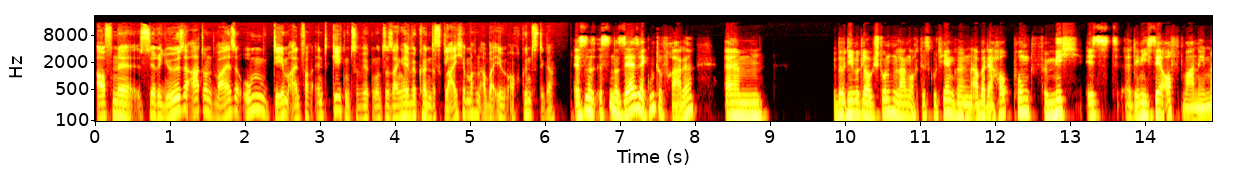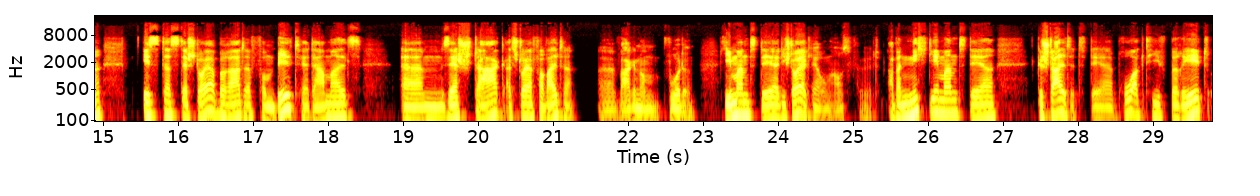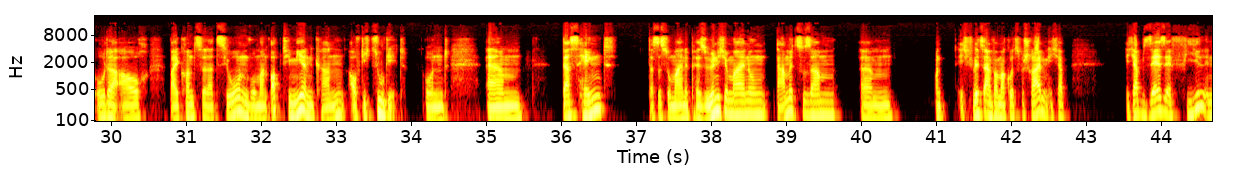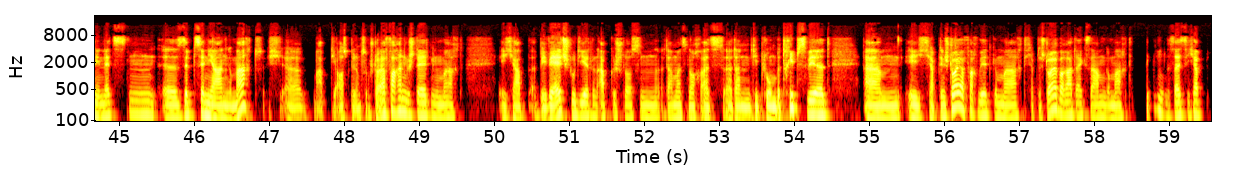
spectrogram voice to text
auf eine seriöse Art und Weise, um dem einfach entgegenzuwirken und zu sagen, hey, wir können das Gleiche machen, aber eben auch günstiger? Es ist eine sehr, sehr gute Frage. Ähm, über die wir, glaube ich, stundenlang auch diskutieren können. Aber der Hauptpunkt für mich ist, äh, den ich sehr oft wahrnehme, ist, dass der Steuerberater vom Bild her damals ähm, sehr stark als Steuerverwalter äh, wahrgenommen wurde. Jemand, der die Steuererklärung ausfüllt, aber nicht jemand, der gestaltet, der proaktiv berät oder auch bei Konstellationen, wo man optimieren kann, auf dich zugeht. Und ähm, das hängt das ist so meine persönliche Meinung, damit zusammen, ähm, und ich will es einfach mal kurz beschreiben, ich habe ich hab sehr, sehr viel in den letzten äh, 17 Jahren gemacht. Ich äh, habe die Ausbildung zum Steuerfachangestellten gemacht. Ich habe BWL studiert und abgeschlossen, damals noch als äh, dann Diplom-Betriebswirt. Ähm, ich habe den Steuerfachwirt gemacht. Ich habe das Steuerberaterexamen gemacht. Das heißt, ich habe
